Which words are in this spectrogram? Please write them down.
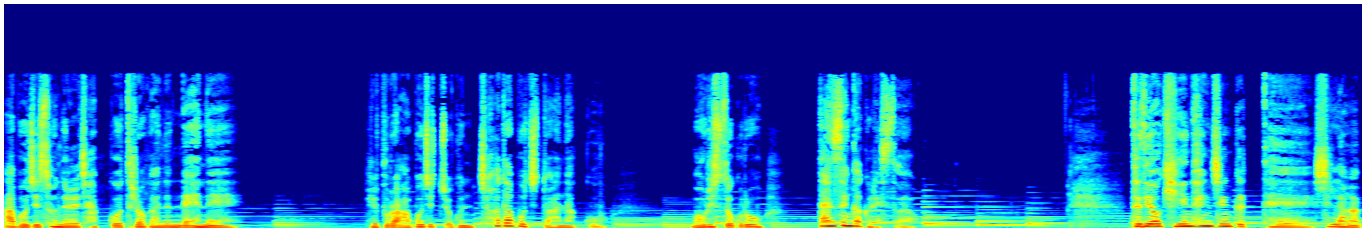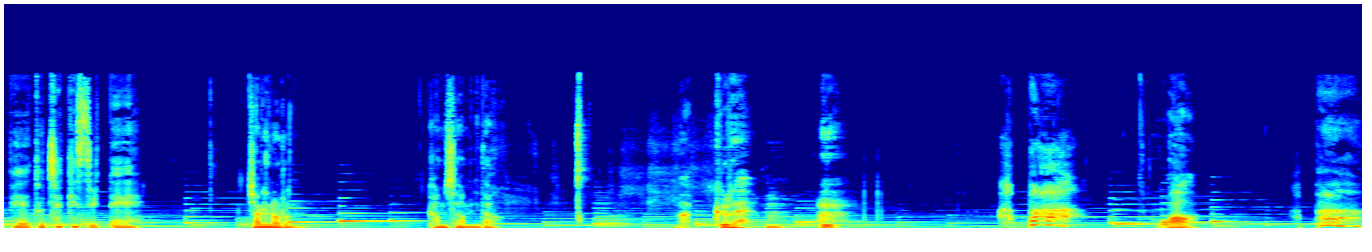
아버지 손을 잡고 들어가는 내내 일부러 아버지 쪽은 쳐다보지도 않았고 머릿속으로 딴 생각을 했어요. 드디어 긴 행진 끝에 신랑 앞에 도착했을 때 장인어른 감사합니다. 막 그래. 음. 아빠, 와, 아빠,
